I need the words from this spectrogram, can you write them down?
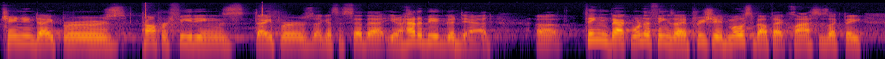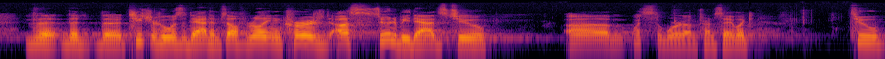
changing diapers, proper feedings, diapers. I guess I said that. You know, how to be a good dad. Uh, thinking back, one of the things I appreciated most about that class is like they, the the the teacher who was a dad himself really encouraged us soon-to-be dads to, um, what's the word I'm trying to say? Like, to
